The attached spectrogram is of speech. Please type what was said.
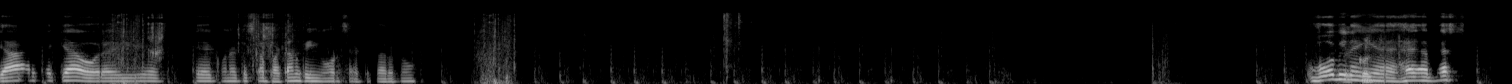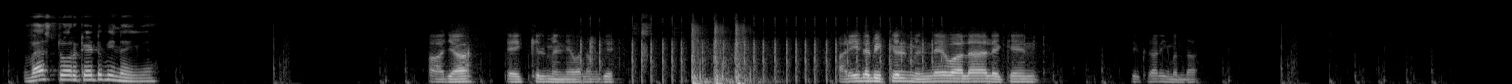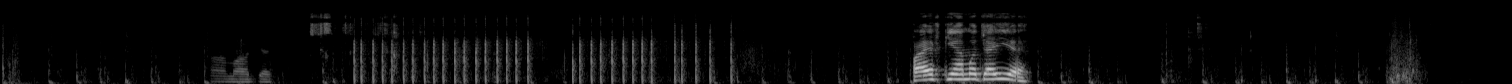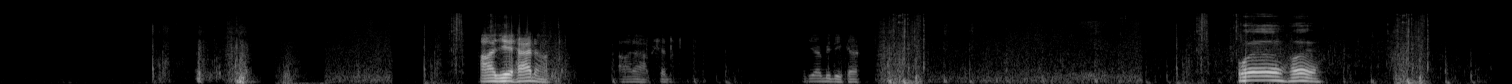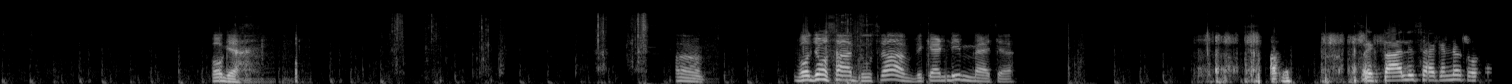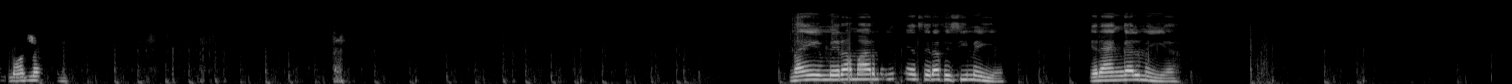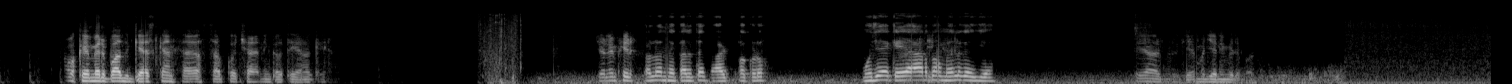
यार ये क्या हो रहा है? ये एक मिनट इसका बटन कहीं और सेट कर दूँ। वो भी नहीं है है वेस्ट वेस्ट और किट भी नहीं है। आ जा एक किल मिलने वाला मुझे। अरे इधर भी किल मिलने वाला है लेकिन दिख रहा नहीं बंदा। हाँ मार दिया। फाइव की एमओ चाहिए? हाँ ये है ना। आ रहा ऑप्शन मुझे अभी दिखा। ओए होए हो गया। हाँ, वो जो सा दूसरा वीकेंडी मैच है। इकतालीस सेकंड है टोटल नॉन में नहीं मेरा मार में नहीं है सिर्फ़ इसी में ही है। एंगल में ही है। ओके मेरे पास गैस कैन है सब कुछ है निकलते हैं आगे। चलें फिर। चलो निकलते गाड़ी पकड़ो। मुझे एक यार तो मिल गई है। यार मिल गया मुझे नहीं मिले पास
